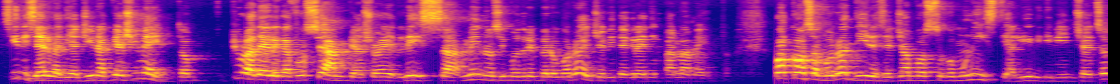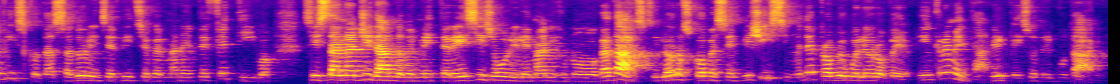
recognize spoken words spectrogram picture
si riserva di agire a piacimento più la delega fosse ampia, cioè lessa, meno si potrebbero correggere i decreti in Parlamento. Qualcosa vorrà dire se già post-comunisti, allievi di Vincenzo Fisco, tassatori in servizio permanente effettivo, si stanno agitando per mettere essi soli le mani sul nuovo catasto. Il loro scopo è semplicissimo ed è proprio quello europeo, incrementare il peso tributario.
